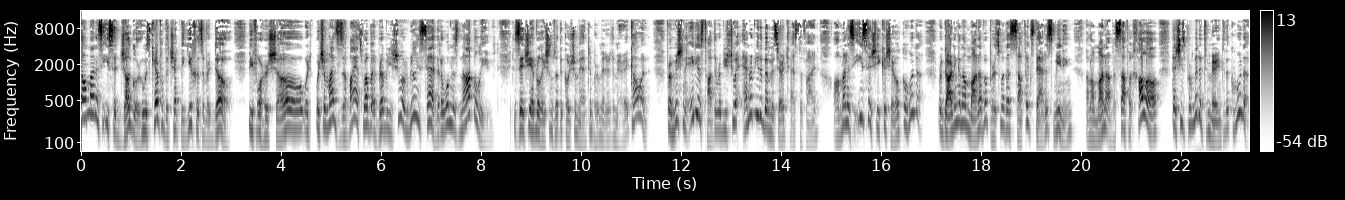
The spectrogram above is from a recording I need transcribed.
Almanis Isa juggler who was careful to check the yichus of her dough before her show, which, which reminds us, Abayas Rabbi, Rabbi Yeshua really said that a woman is not believed to say she had relations with the kosher man to permit her to marry a Cohen. For Mishnah Eduyos taught that Rabbi Yeshua and Rabbi Yehuda ben Maser testified, Almanis Isa she kashero kohuna, regarding an almana of a person with a suffix status, meaning an almana of a suffix halal, that she's permitted to marry into the kahuna.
